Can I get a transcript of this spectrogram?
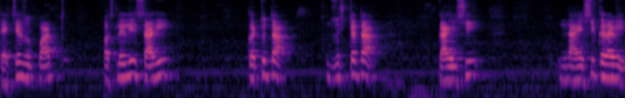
त्याच्या रूपात असलेली सारी कटुता दुष्टता काहीशी नाहीशी करावी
